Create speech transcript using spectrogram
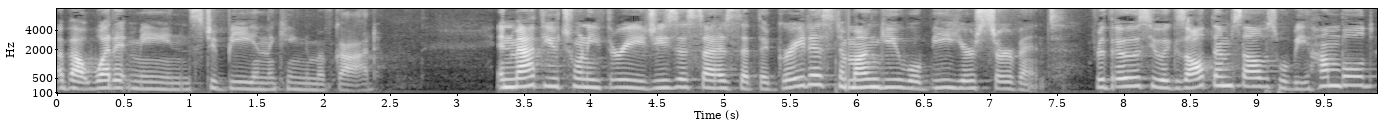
about what it means to be in the kingdom of God. In Matthew 23, Jesus says that the greatest among you will be your servant. For those who exalt themselves will be humbled,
